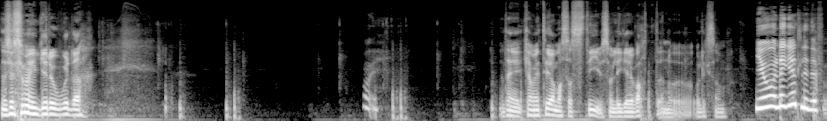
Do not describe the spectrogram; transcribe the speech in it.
det ser ut som en groda. Oj. Jag tänker, kan vi inte göra massa Steve som ligger i vatten och, och liksom Jo, lägg ut lite.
